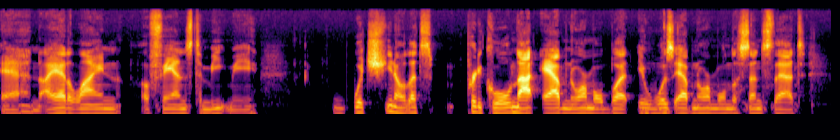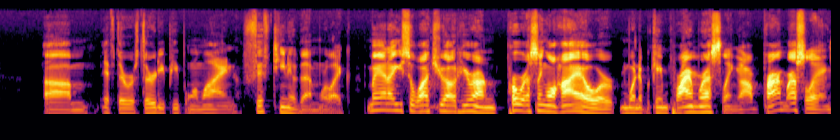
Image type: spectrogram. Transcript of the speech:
and I had a line of fans to meet me. Which you know that's pretty cool, not abnormal, but it was abnormal in the sense that um, if there were 30 people in line, 15 of them were like, "Man, I used to watch you out here on Pro Wrestling Ohio, or when it became Prime Wrestling, uh, Prime Wrestling,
